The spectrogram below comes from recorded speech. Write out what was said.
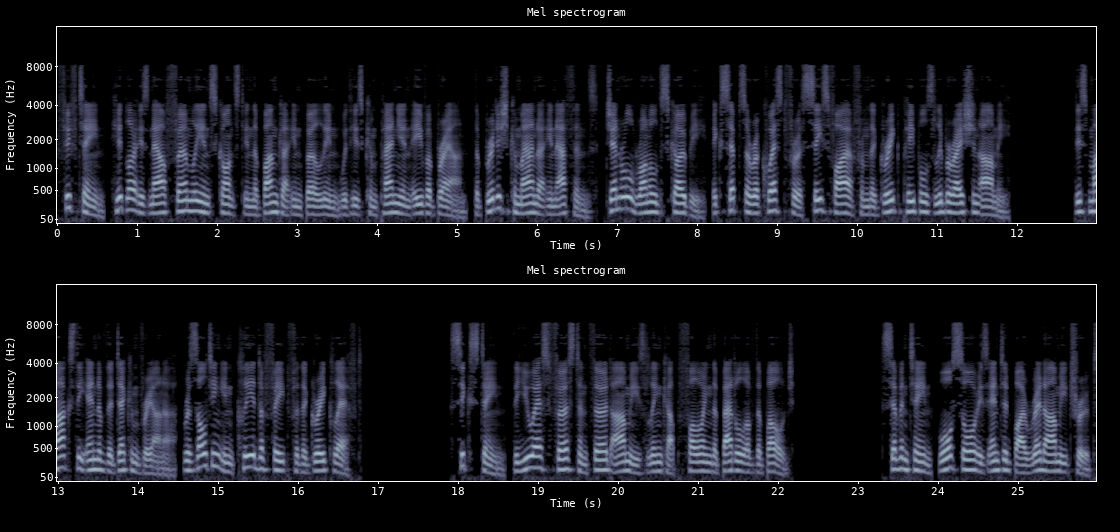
15. Hitler is now firmly ensconced in the bunker in Berlin with his companion Eva Braun. The British commander in Athens, General Ronald Scobie, accepts a request for a ceasefire from the Greek People's Liberation Army. This marks the end of the Decemvriana, resulting in clear defeat for the Greek left. 16. The U.S. First and Third Armies link up following the Battle of the Bulge. 17. Warsaw is entered by Red Army troops.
